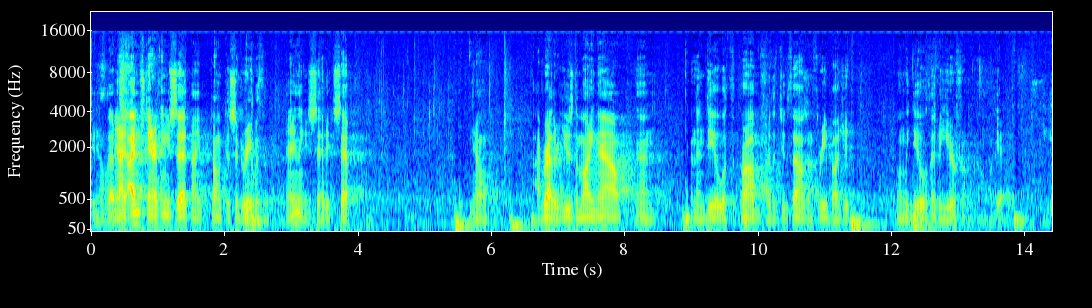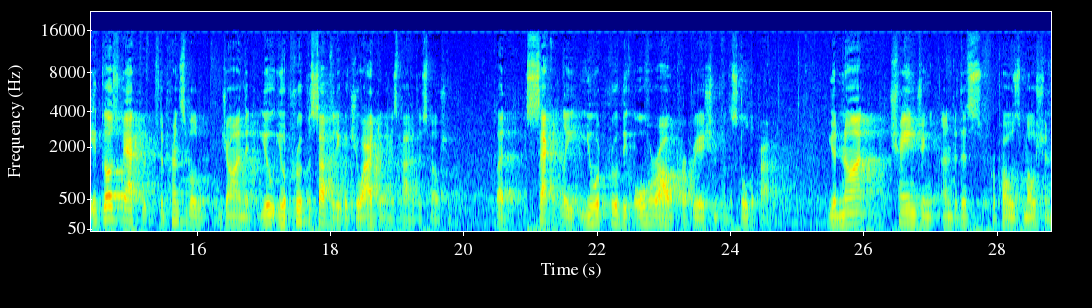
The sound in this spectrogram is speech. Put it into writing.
you know, I mean, I I understand everything you said, and I don't disagree with anything you said, except, you know, I'd rather use the money now than, and then deal with the problem for the 2003 budget when we deal with it a year from now. It goes back to- the principle, John, that you, you approve the subsidy, which you are doing as part of this motion. But secondly, you approve the overall appropriation for the school department. You're not changing under this proposed motion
